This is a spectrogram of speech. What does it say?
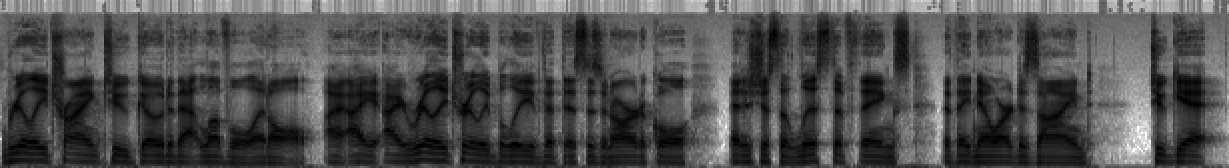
really trying to go to that level at all. I, I, I really truly believe that this is an article that is just a list of things that they know are designed to get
